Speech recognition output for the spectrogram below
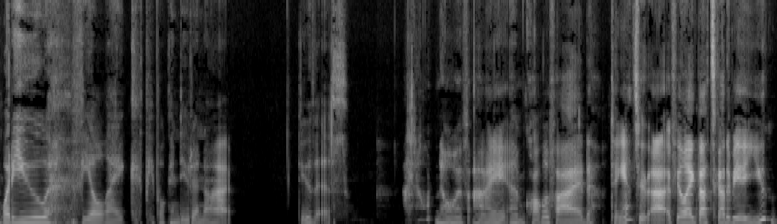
What do you feel like people can do to not do this? I don't know if I am qualified to answer that. I feel like that's got to be a you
